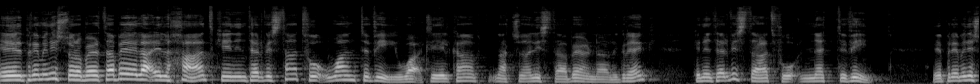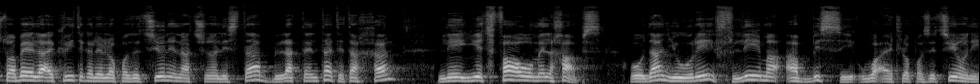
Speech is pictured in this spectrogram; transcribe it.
Il-Prim Ministru Robert Abela il-Ħadd kien intervistat fuq One TV waqt li l-Kap Nazzjonalista Bernard Grech kien intervistat fuq Net TV. Il-Prim Ministru Abela kkritika lill-Oppożizzjoni Nazzjonalista bl-attentati tagħha li jitfgħu mill-ħabs U dan juri f'liema abbissi waqgħet l-Oppożizzjoni.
